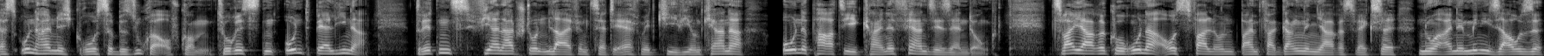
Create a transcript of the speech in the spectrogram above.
das unheimlich große Besucheraufkommen, Touristen und Berliner. Drittens, viereinhalb Stunden live im ZDF mit Kiwi und Kerner. Ohne Party keine Fernsehsendung. Zwei Jahre Corona-Ausfall und beim vergangenen Jahreswechsel nur eine Minisause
